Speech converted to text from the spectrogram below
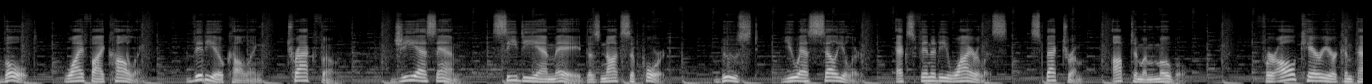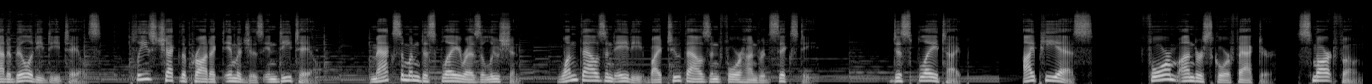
VoLTE, Wi-Fi calling. Video calling, TracFone. GSM, CDMA does not support. Boost, US Cellular. Xfinity Wireless. Spectrum, Optimum Mobile. For all carrier compatibility details, Please check the product images in detail. Maximum display resolution 1080 by 2460. Display type IPS. Form underscore factor. Smartphone.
